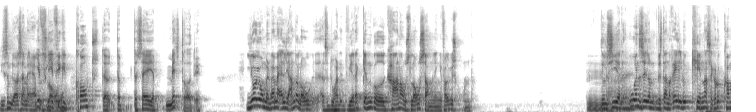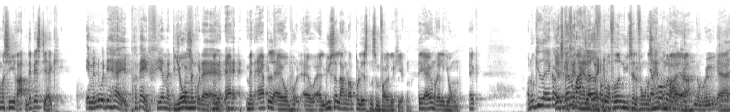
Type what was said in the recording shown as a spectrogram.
Ligesom det også er med Ja, Apples fordi jeg fik et kort, der, der, der sagde, at jeg mestrede det. Jo, jo, men hvad med alle de andre lov? Altså, du har, vi har da ikke gennemgået Karnovs lovsamling i folkeskolen. Det vil sige, at uanset om, hvis der er en regel, du ikke kender, så kan du ikke komme og sige i retten. Det vidste jeg ikke. Jamen, nu er det her et privat firma. De Jo, men, da, men, øh, a, men Apple er jo, på, er jo er lige så langt op på listen som folkekirken. Det er jo en religion, ikke? Og nu gider jeg ikke, Jeg jeg skal vær nu bare glad for, at du har fået en ny telefon, og så jeg hent håber, nogle du har bajer. købt nogle øl. Ja. Jeg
